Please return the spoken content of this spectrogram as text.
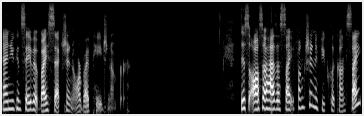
and you can save it by section or by page number. This also has a cite function if you click on cite.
